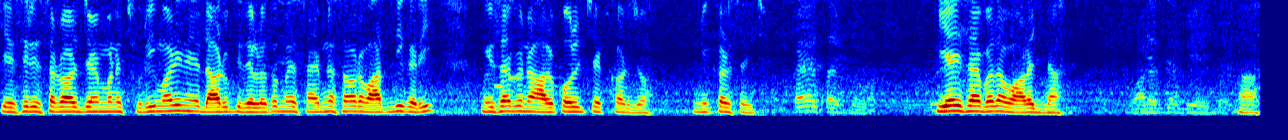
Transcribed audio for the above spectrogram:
કેસરી સરવાર જેણે મને છુરી મારીને એ દારૂ પીધેલો હતો. મેં સાહેબને સવારે વાત બી કરી. મેં સાહેબ એને આલ્કોહોલ ચેક કરજો. નીકળશે જ. પીઆઈ સાહેબ હતા સાહેબ. હા.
